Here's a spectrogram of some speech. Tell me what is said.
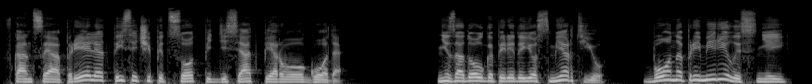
в конце апреля 1551 года. Незадолго перед ее смертью Бона примирилась с ней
